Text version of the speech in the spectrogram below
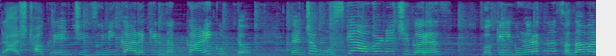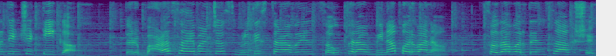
राज ठाकरे यांची जुनी कारकीर्द काळी कुट्ट त्यांच्या मुसक्या आवडण्याची गरज वकील गुणरत्न सदावर्तींची टीका. तर बाळासाहेबांच्या स्मृतीस्थळावरील चौथरा विना परवाना सदावर्तेंचा आक्षेप.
